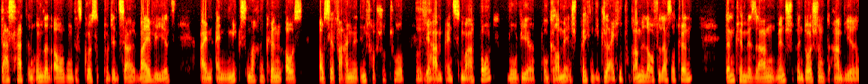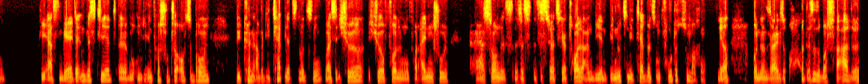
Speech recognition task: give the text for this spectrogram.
das hat in unseren Augen das größte Potenzial, weil wir jetzt einen Mix machen können aus, aus der vorhandenen Infrastruktur. Wir haben ein Smartboard, wo wir Programme entsprechend die gleichen Programme laufen lassen können. Dann können wir sagen, Mensch, in Deutschland haben wir die ersten Gelder investiert, ähm, um die Infrastruktur aufzubauen. Wir können aber die Tablets nutzen. Weißt du, ich höre, ich höre von, von einigen Schulen, ja, Song, das, das, das hört sich ja toll an. Wir, wir nutzen die Tablets, um Fotos zu machen. Ja. Und dann sagen sie, oh, das ist aber schade.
